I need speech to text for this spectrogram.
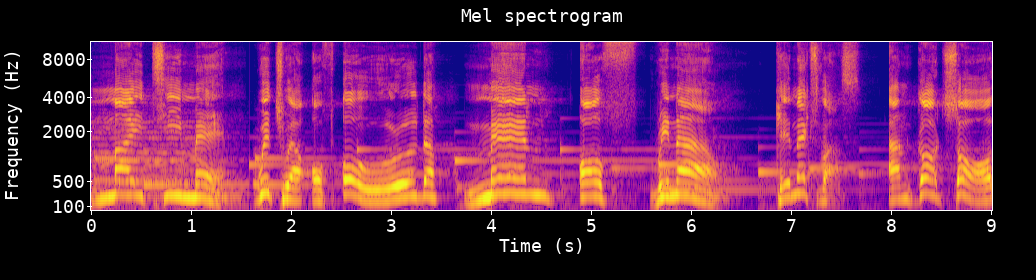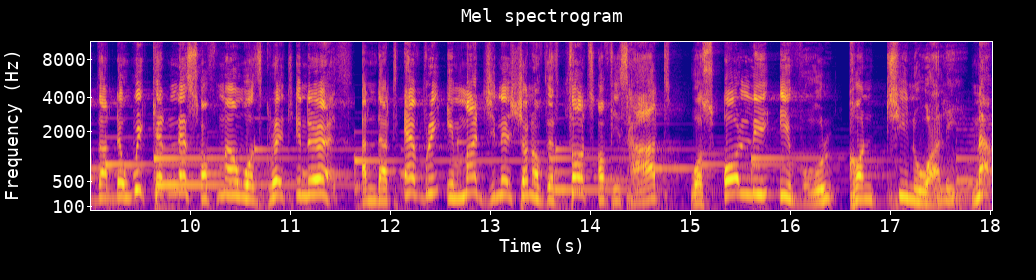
mighty men, which were of old, men of renown. Okay, next verse. And God saw that the wickedness of man was great in the earth, and that every imagination of the thoughts of his heart was only evil continually. Now,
